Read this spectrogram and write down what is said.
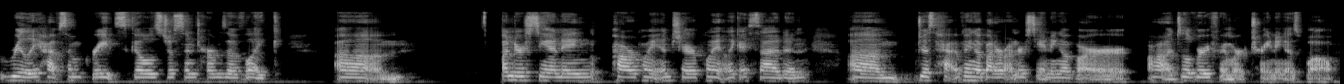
really have some great skills just in terms of like um, understanding PowerPoint and SharePoint, like I said, and um, just having a better understanding of our uh, delivery framework training as well.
